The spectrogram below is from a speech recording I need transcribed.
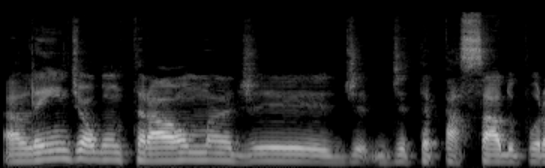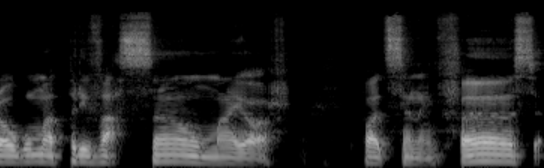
além de algum trauma de, de, de ter passado por alguma privação maior. Pode ser na infância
